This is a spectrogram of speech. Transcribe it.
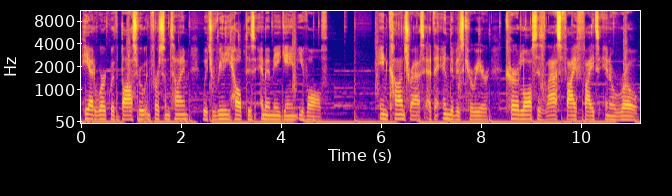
He had worked with Bas Rutten for some time, which really helped his MMA game evolve. In contrast, at the end of his career, Kerr lost his last five fights in a row.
